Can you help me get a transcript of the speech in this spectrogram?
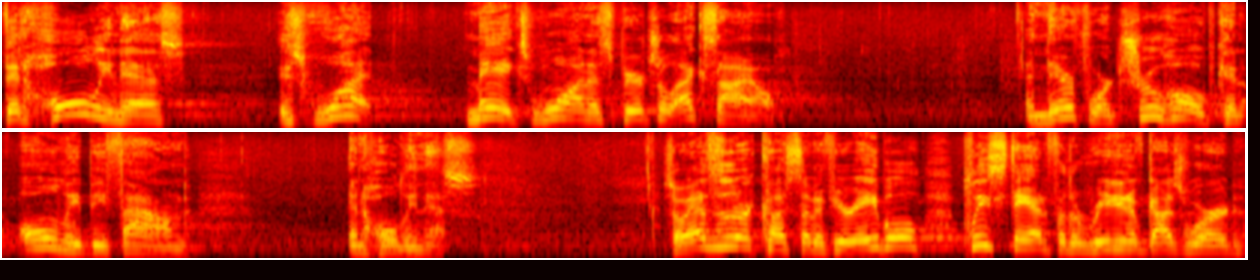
that holiness is what makes one a spiritual exile. And therefore, true hope can only be found in holiness. So, as is our custom, if you're able, please stand for the reading of God's word.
